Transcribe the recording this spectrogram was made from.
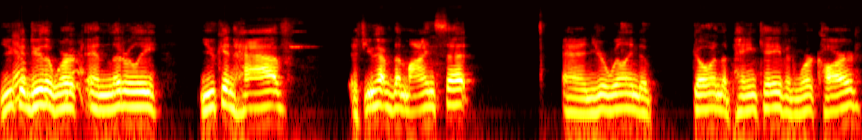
you can do the work, Yeah. and literally, you can have, if you have the mindset, and you're willing to go in the pain cave and work hard,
